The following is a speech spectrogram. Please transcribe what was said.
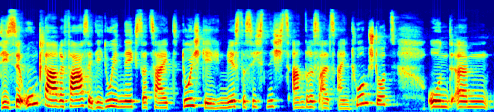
Diese unklare Phase, die du in nächster Zeit durchgehen wirst, das ist nichts anderes als ein Turmsturz und ähm,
